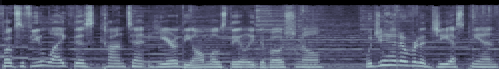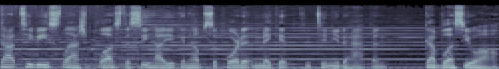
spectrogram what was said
Folks, if you like this content here, the Almost Daily Devotional, Would you head over to gspn.tv slash plus to see how you can help support it and make it continue to happen? God bless you all.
